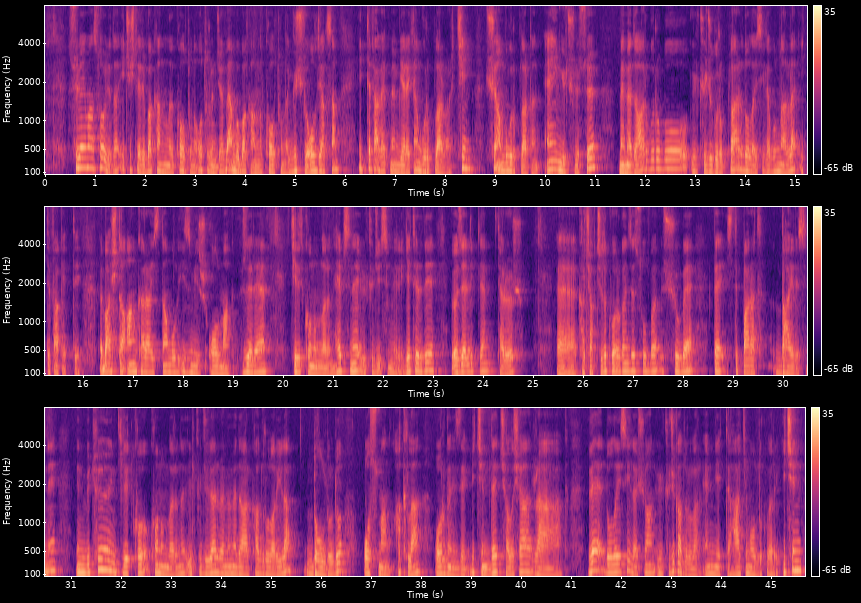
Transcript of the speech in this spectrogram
Süleyman Soylu da İçişleri Bakanlığı koltuğuna oturunca ben bu bakanlık koltuğunda güçlü olacaksam ittifak etmem gereken gruplar var. Kim? Şu an bu gruplardan en güçlüsü Mehmet Ağar grubu, ülkücü gruplar dolayısıyla bunlarla ittifak etti. Ve başta Ankara, İstanbul, İzmir olmak üzere kilit konumların hepsine ülkücü isimleri getirdi. Ve özellikle terör, e, kaçakçılık ve organize şube, ve istihbarat dairesinin bütün kilit konumlarını ülkücüler ve Mehmet Ağar kadrolarıyla doldurdu. Osman Ak'la organize biçimde çalışarak. Ve dolayısıyla şu an ülkücü kadrolar emniyette hakim oldukları için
